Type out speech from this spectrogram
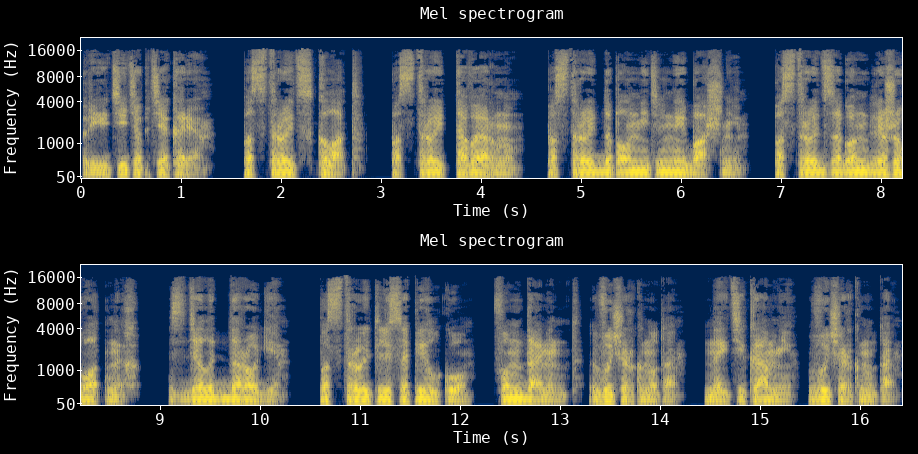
Приютить аптекаря, построить склад, построить таверну, построить дополнительные башни, построить загон для животных, сделать дороги, построить лесопилку, фундамент, вычеркнуто, найти камни, вычеркнуто,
